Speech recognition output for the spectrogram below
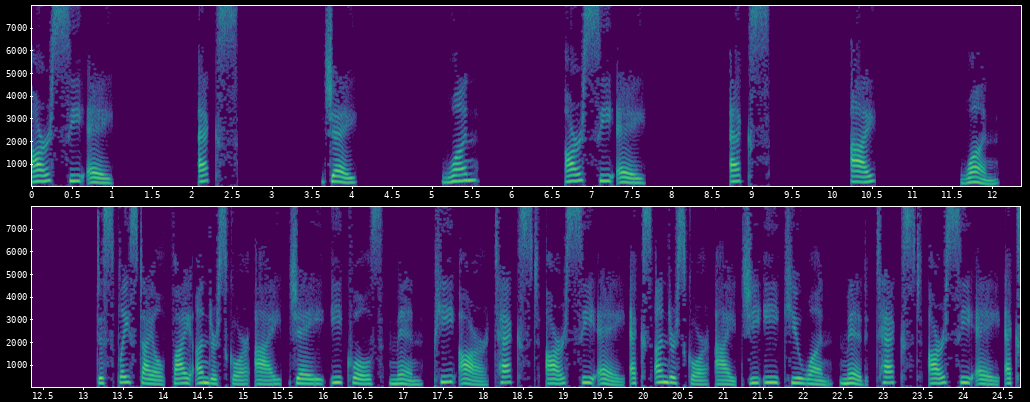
RCA X J one RCA X I one display style phi underscore i j equals min pr text rca x underscore i geq one mid text rca x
